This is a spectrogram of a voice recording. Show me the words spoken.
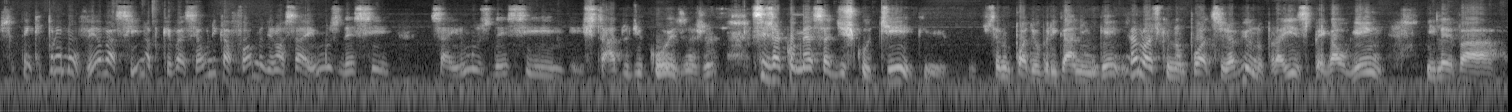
você tem que promover a vacina, porque vai ser a única forma de nós sairmos desse, sairmos desse estado de coisas. Né? Você já começa a discutir que você não pode obrigar ninguém. É lógico que não pode. Você já viu no país pegar alguém e levar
